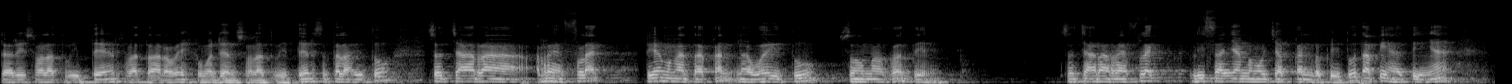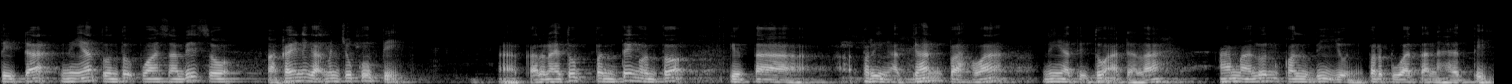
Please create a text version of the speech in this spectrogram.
dari sholat witir sholat tarawih kemudian sholat witir setelah itu secara refleks dia mengatakan nawa itu somagotin secara refleks lisannya mengucapkan begitu tapi hatinya tidak niat untuk puasa besok maka ini nggak mencukupi Nah, karena itu penting untuk kita peringatkan bahwa niat itu adalah amalun qalbiyun, perbuatan hati.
